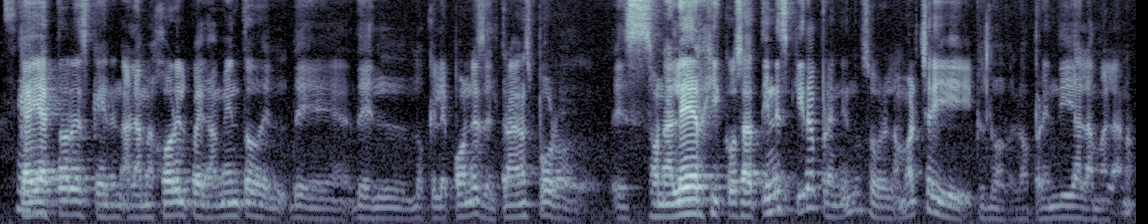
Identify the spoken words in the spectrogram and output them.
Sí. que hay actores que a lo mejor el pegamento del, de, lo que le pones del transport o es- son alérgicos, o sea, tienes que ir aprendiendo sobre la marcha y pues lo, lo aprendí a la mala, ¿no?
